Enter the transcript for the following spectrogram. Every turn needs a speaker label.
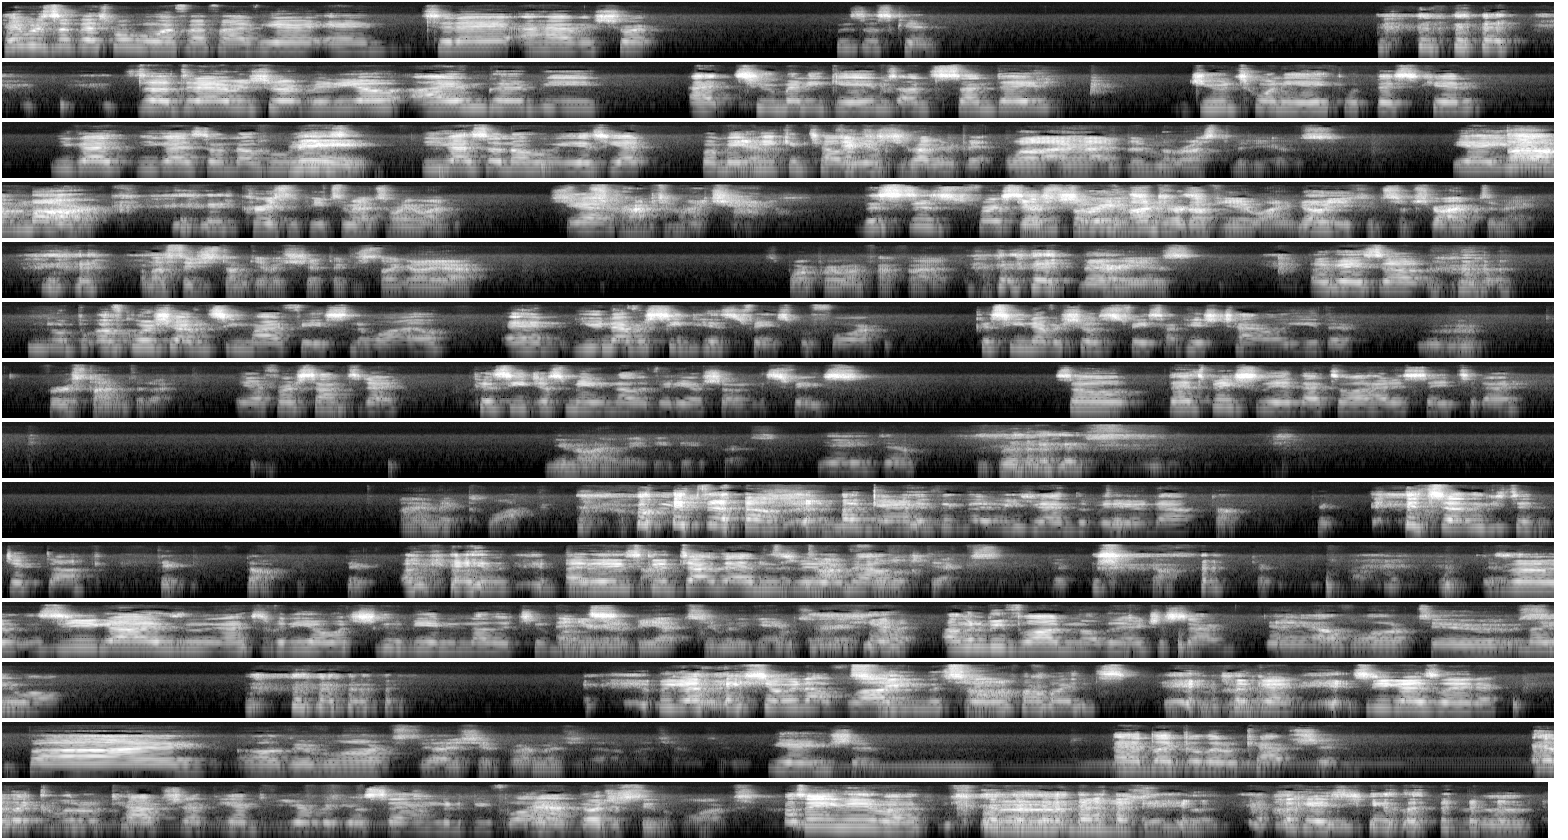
Speaker 1: Hey, what is up, guys? Purple One Five Five here, and today I have a short. Who's this kid? so today I have a short video. I am gonna be at Too Many Games on Sunday, June twenty eighth, with this kid. You guys, you guys don't know who he is.
Speaker 2: Me.
Speaker 1: You guys don't know who he is yet, but maybe
Speaker 3: Yeah.
Speaker 1: he can tell
Speaker 3: yeah,
Speaker 1: you.
Speaker 3: 'cause you haven't been. Well, I have been in the rest videos.
Speaker 1: Yeah, you.
Speaker 3: Oh,
Speaker 1: have-
Speaker 3: Mark, Crazy Pizza Man 21.
Speaker 1: Yeah.
Speaker 3: Subscribe to my channel.
Speaker 1: This is first time.
Speaker 3: There's 300 of you. I know you can subscribe to me. Unless they just don't give a shit. They're just like, oh yeah. Sportboy 155. There he is.
Speaker 1: okay, so of course you haven't seen my face in a while, and you never seen his face before, because he never shows his face on his channel either.
Speaker 3: Mm-mm. First time today.
Speaker 1: Yeah, first time today, because he just made another video showing his face. So that's basically it. That's all I had to say today.
Speaker 3: You know I have ADD, Chris.
Speaker 1: Yeah, you do.
Speaker 3: I am a clock.
Speaker 1: what the hell? Okay, I think that we should end the video now.
Speaker 3: Tick-
Speaker 1: It sounded like you said dick doc.
Speaker 3: Tick tock. Tick.
Speaker 1: Okay, I think it's a good time to end
Speaker 3: It's
Speaker 1: this video
Speaker 3: dock full of dicks. Tick tock. Tick tock.
Speaker 1: So see you guys in the next video, which is gonna be in another two months.
Speaker 3: And you're gonna be at too many games, right?
Speaker 1: Yeah, I'm gonna be vlogging over there. Just saying.
Speaker 3: Hey, I'll vlog too.
Speaker 1: No,
Speaker 3: Sing-
Speaker 1: you won't. we gotta make sure we're not vlogging the same moments. okay, see you guys later.
Speaker 3: Bye. I'll do vlogs. Yeah, I should probably mention that on my channel too.
Speaker 1: Yeah, you should. Add like a little caption. Add like a little caption at the end of your video saying I'm gonna be vlogging.
Speaker 3: Yeah, they'll just see the vlogs.
Speaker 1: I'll say you.
Speaker 3: Uh,
Speaker 1: okay, see you later.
